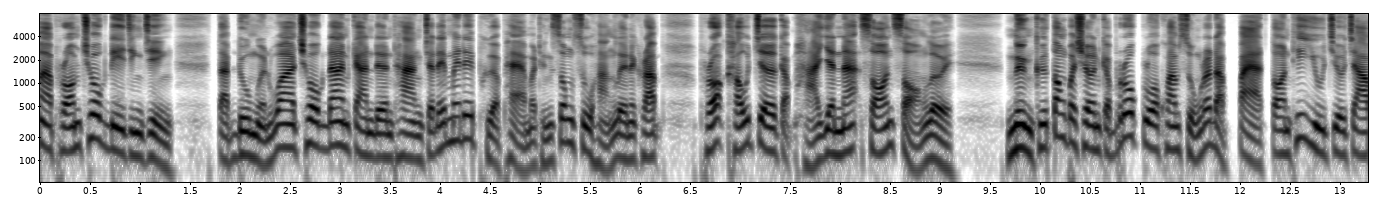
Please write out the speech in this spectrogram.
มาพร้อมโชคดีจริง ๆ แต่ดูเหมือนว่าโชคด้านการเดินทางจะได้ไม่ได้เผื่อแผ่มาถึงซ่งซูหังเลยนะครับ เพราะเขาเจอกับหายนะซ้อนสองเลย หนึ่งคือต้องเผชิญกับโรคกลัวความสูงระดับ 8 ตอนที่ยูเจียวจาว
